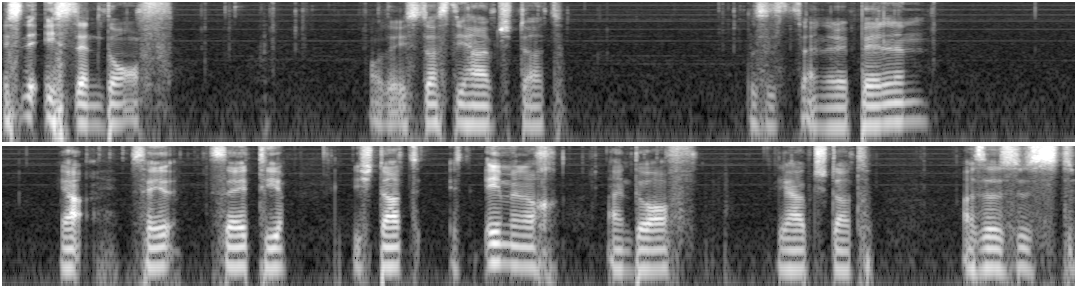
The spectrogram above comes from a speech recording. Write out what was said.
ist, ist ein Dorf. Oder ist das die Hauptstadt? Das ist ein Rebellen. Ja, se, seht ihr, die Stadt ist immer noch ein Dorf, die Hauptstadt. Also es ist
